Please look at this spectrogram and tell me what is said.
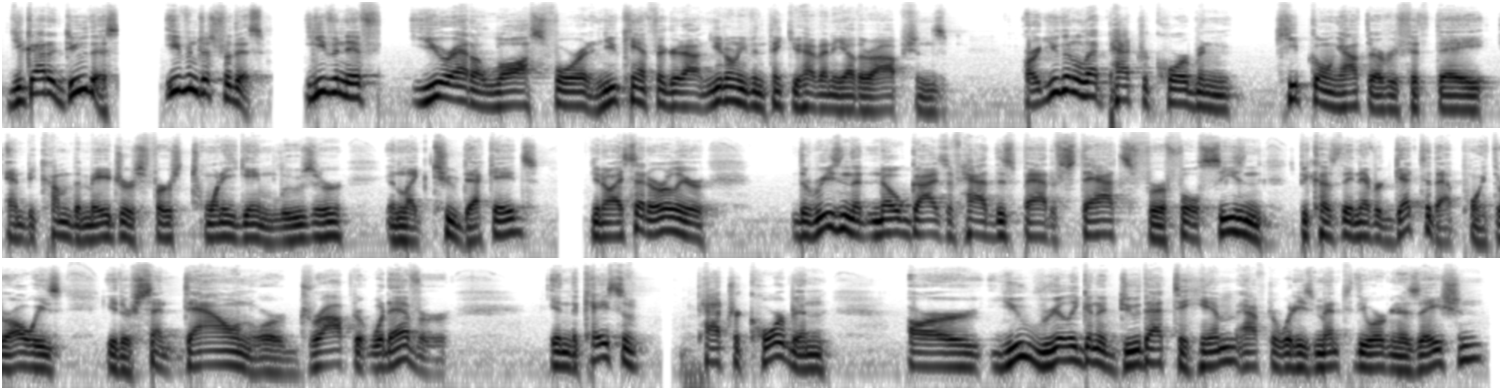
you got to do this. Even just for this, even if you're at a loss for it and you can't figure it out and you don't even think you have any other options, are you going to let Patrick Corbin keep going out there every fifth day and become the major's first 20 game loser in like two decades? You know, I said earlier, the reason that no guys have had this bad of stats for a full season is because they never get to that point. They're always either sent down or dropped or whatever. In the case of Patrick Corbin, are you really going to do that to him after what he's meant to the organization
